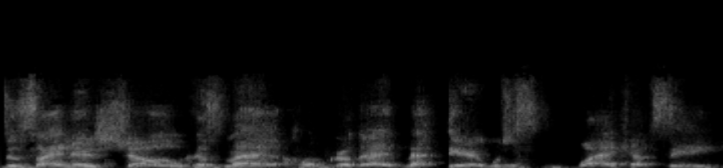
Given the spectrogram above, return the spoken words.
designers show because my homegirl that I met there, which is why I kept saying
